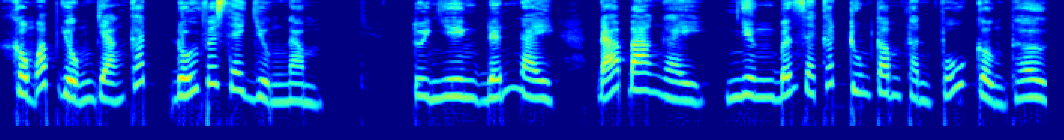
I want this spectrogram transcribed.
không áp dụng giãn cách đối với xe giường nằm. Tuy nhiên đến nay đã 3 ngày nhưng bến xe khách trung tâm thành phố Cần Thơ,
